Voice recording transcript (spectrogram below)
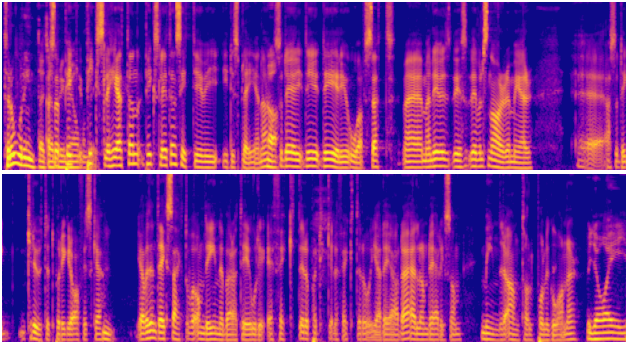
tror inte att jag Alltså bryr mig pi- om det. pixligheten, pixligheten sitter ju i, i displayerna, Ja. så det, det, det är det ju oavsett. Eh, Men det är, det, är, det är väl snarare mer eh, alltså det krutet på det grafiska. Mm. Jag vet inte exakt om det innebär att det är olika effekter och partikeleffekter och jada jada, eller om det är liksom mindre antal polygoner. Och jag är ju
